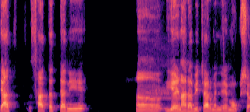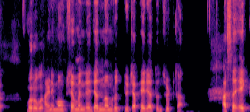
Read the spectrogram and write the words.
त्यात सातत्याने येणारा विचार म्हणजे मोक्ष. बरोबर. आणि मोक्ष म्हणजे जन्म मृत्यूच्या फेऱ्यातून सुटका. असं एक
